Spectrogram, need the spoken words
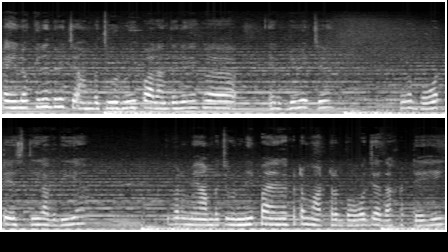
ਕਈ ਲੋਕ ਨੇ ਇਹਦੇ ਵਿੱਚ ਅੰਬ ਚੂਰਨ ਵੀ ਪਾ ਲੈਂਦੇ ਨੇ ਇਰਬੀ ਵਿੱਚ, ਇਹ ਬਹੁਤ ਟੇਸਟੀ ਲੱਗਦੀ ਆ। ਪਰ ਮੈਂ ਅੰਬ ਚੂਰਨ ਨਹੀਂ ਪਾਇਆ ਕਿ ਟਮਾਟਰ ਬਹੁਤ ਜ਼ਿਆਦਾ ਖੱਟੇ ਸੀ।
